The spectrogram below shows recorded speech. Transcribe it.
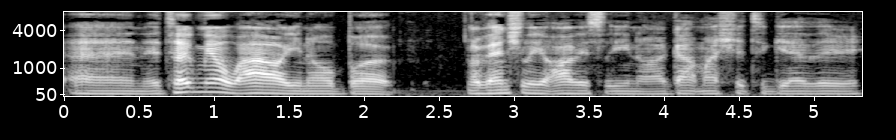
And it took me a while, you know, but eventually, obviously, you know, I got my shit together.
